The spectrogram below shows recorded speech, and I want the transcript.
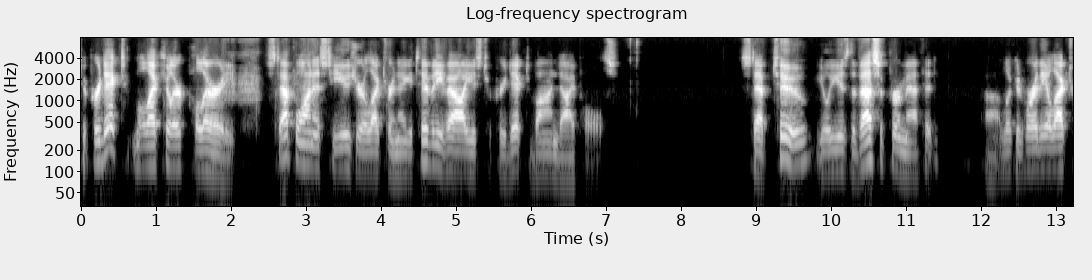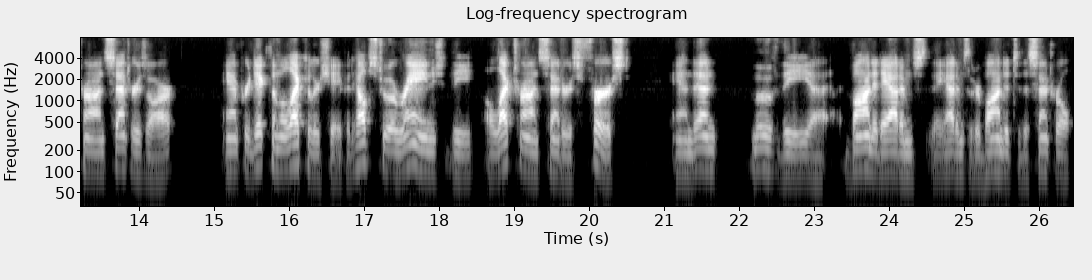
To predict molecular polarity, step one is to use your electronegativity values to predict bond dipoles. Step two, you'll use the VSEPR method. Uh, look at where the electron centers are and predict the molecular shape. It helps to arrange the electron centers first and then move the uh, bonded atoms, the atoms that are bonded to the central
